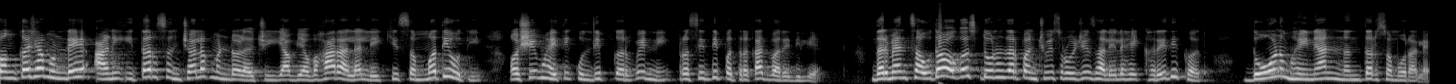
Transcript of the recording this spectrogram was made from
पंकजा मुंडे आणि इतर संचालक मंडळाची या व्यवहाराला लेखी संमती होती अशी माहिती कुलदीप करपेंनी प्रसिद्धी पत्रकाद्वारे दिली आहे. दरम्यान चौदा ऑगस्ट दोन हजार पंचवीस रोजी झालेलं हे खरेदी खत दोन महिन्यांनंतर समोर आलंय.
